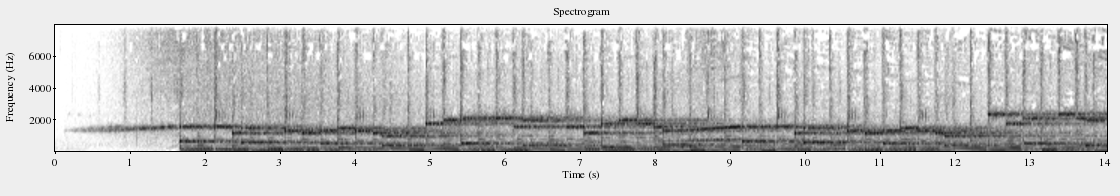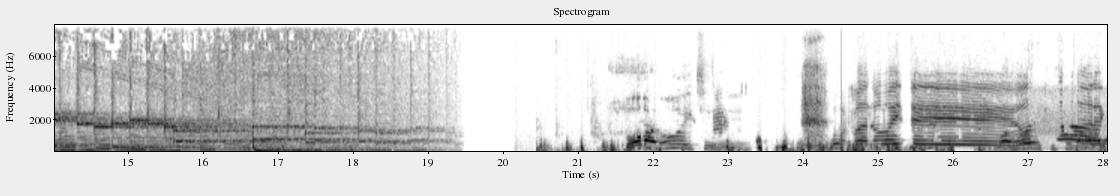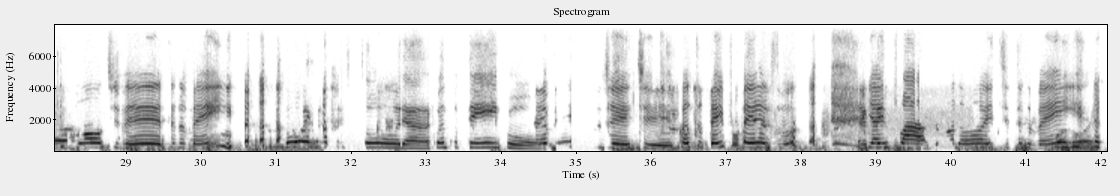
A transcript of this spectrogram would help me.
Boa noite! Boa noite! Boa noite, senhora! Que bom te ver, tudo bem? Tudo Oi, professora! Quanto tempo! É mesmo, gente! Quanto tempo mesmo! É e aí, Flávio, boa noite, tudo bem? Boa noite.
